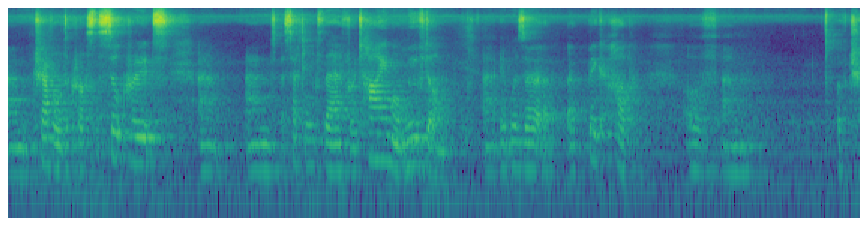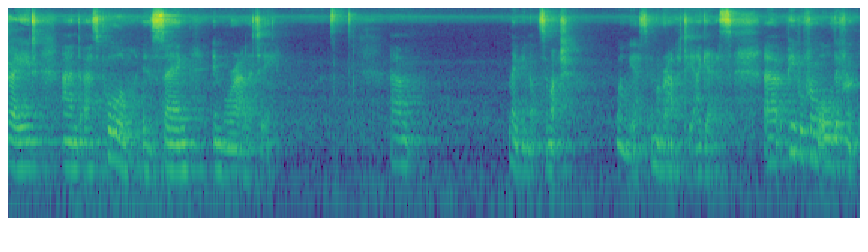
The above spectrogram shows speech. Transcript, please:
um, travelled across the Silk routes um, and settled there for a time or moved on. Uh, it was a, a big hub of, um, of trade and, as Paul is saying, immorality. Um, maybe not so much, well, yes, immorality, I guess. Uh, people from all different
